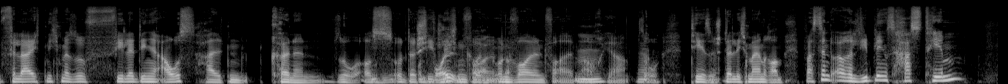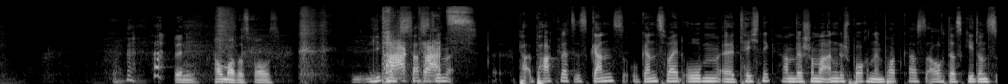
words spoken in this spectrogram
vielleicht nicht mehr so viele Dinge aushalten können, so aus unterschiedlichen wollen vor Gründen und wollen vor allem auch, ja. So, These, stelle ich mal in den Raum. Was sind eure Lieblingshassthemen? Benny, hau mal was raus. Lieblingshassthema- Pa Parkplatz ist ganz, ganz weit oben. Äh, Technik haben wir schon mal angesprochen im Podcast auch. Das geht uns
